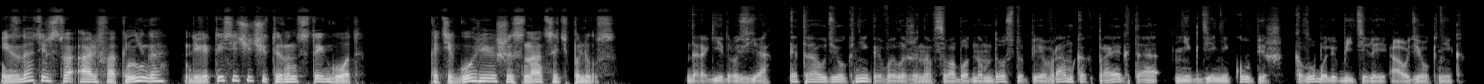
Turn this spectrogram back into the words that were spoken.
Издательство Альфа-книга, 2014 год. Категория 16+. Дорогие друзья, эта аудиокнига выложена в свободном доступе в рамках проекта «Нигде не купишь» Клуба любителей аудиокниг.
